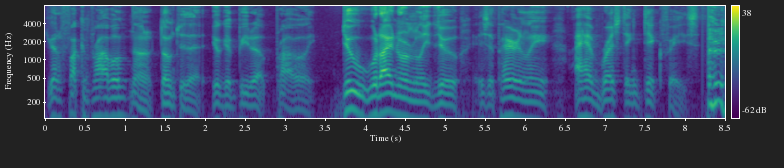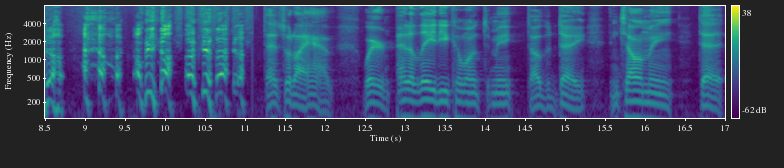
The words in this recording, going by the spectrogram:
You got a fucking problem? No, no, don't do that. You'll get beat up, probably. Do what I normally do is apparently I have resting dick face. Oh, oh, oh, that's what I have. Where I had a lady come up to me the other day and tell me that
